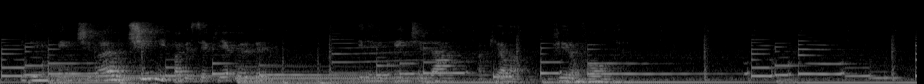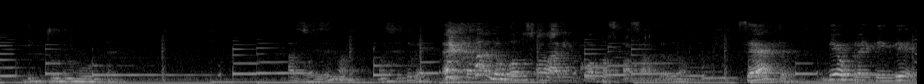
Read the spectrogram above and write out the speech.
e de repente, não é? O time parecia que ia perder e de repente dá aquela vira-volta tudo muda. Às vezes não, mas tudo bem. não vamos falar em copas passadas, não. Certo? Deu para entender?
